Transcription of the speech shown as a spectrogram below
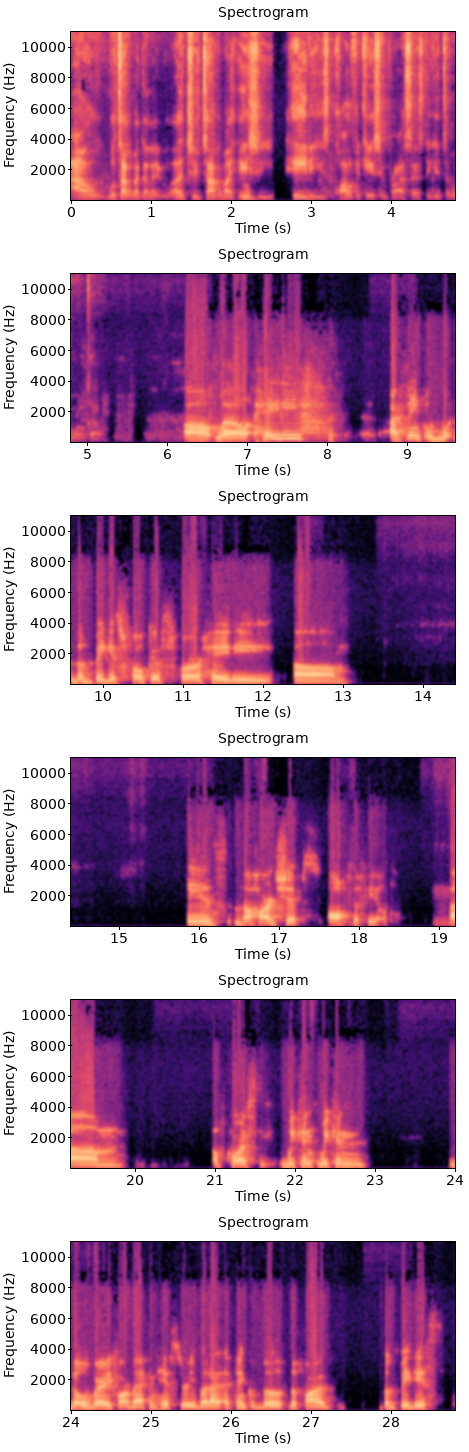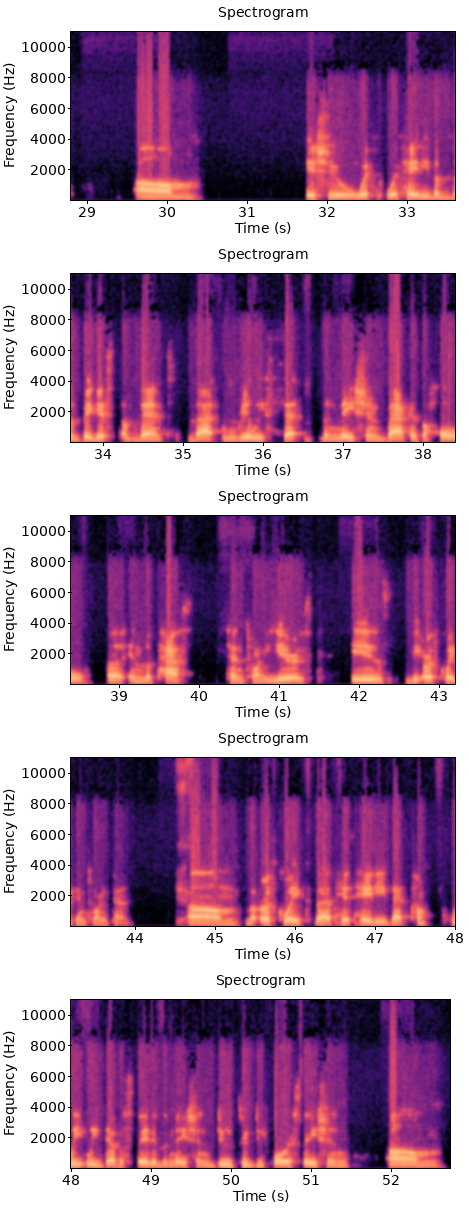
I'll we'll talk about that later. I'll let you talk about Haiti, Haiti's qualification process to get to the World Cup. Uh, well, Haiti, I think w- the biggest focus for Haiti um, is the hardships off the field. Mhm. Um, of course, we can we can go very far back in history, but I, I think the the far the biggest um, issue with with Haiti, the the biggest event that really set the nation back as a whole uh, in the past 10, 20 years is the earthquake in 2010 Yeah. um, the earthquake that hit Haiti that completely devastated the nation due to deforestation, um,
